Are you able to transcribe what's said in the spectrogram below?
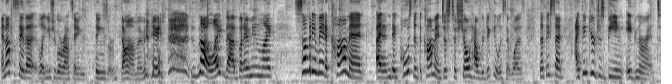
And not to say that like you should go around saying things are dumb. I mean, it's not like that, but I mean like somebody made a comment and they posted the comment just to show how ridiculous it was that they said i think you're just being ignorant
